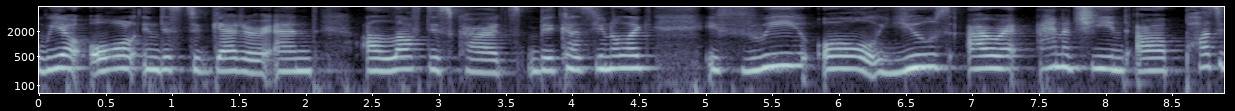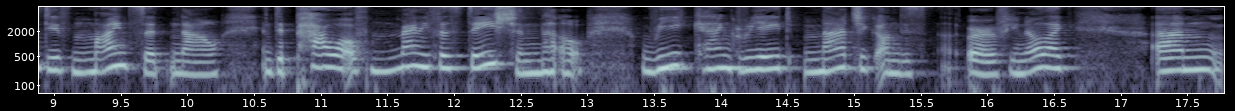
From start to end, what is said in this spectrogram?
We are all in this together. And I love these cards because you know, like if we all use our energy and our positive mindset now and the power of manifestation now, we can create magic on this earth, you know, like um,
